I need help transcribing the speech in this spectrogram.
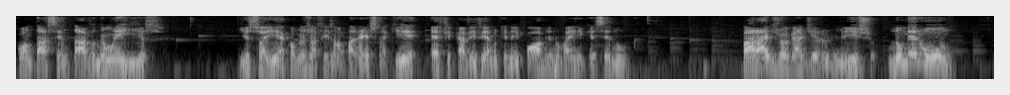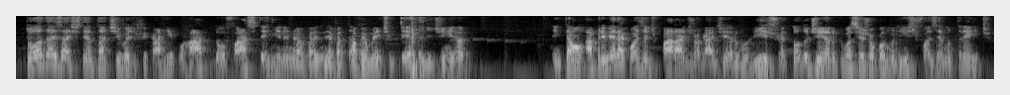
contar centavo, não é isso. Isso aí é como eu já fiz uma palestra aqui, é ficar vivendo que nem pobre, não vai enriquecer nunca. Parar de jogar dinheiro no lixo, número um, todas as tentativas de ficar rico rápido ou fácil terminam inevitavelmente em perda de dinheiro. Então, a primeira coisa de parar de jogar dinheiro no lixo é todo o dinheiro que você jogou no lixo fazendo trade.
